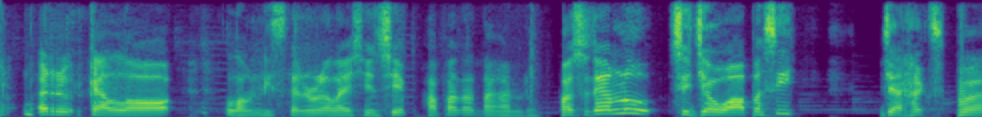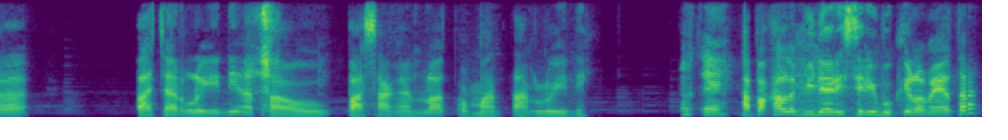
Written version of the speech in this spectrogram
baru. Kalau long distance relationship apa tantangan lu? Maksudnya lu sejauh apa sih jarak sama pacar lu ini atau pasangan lu atau mantan lu ini? Oke. Apakah lebih dari 1000 km?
